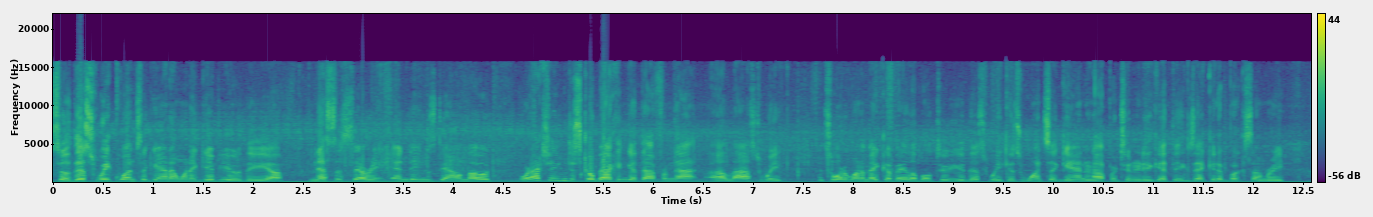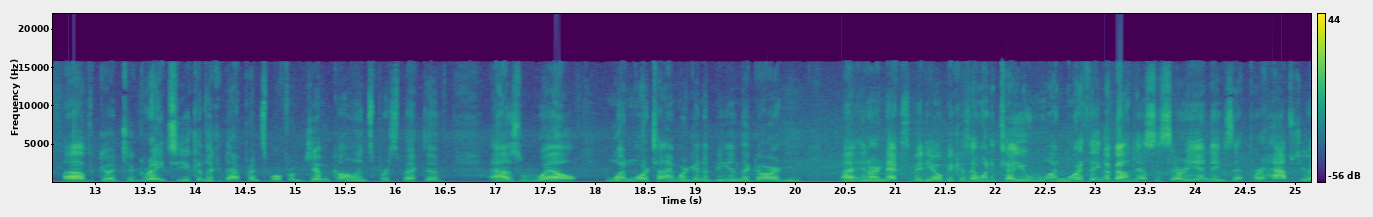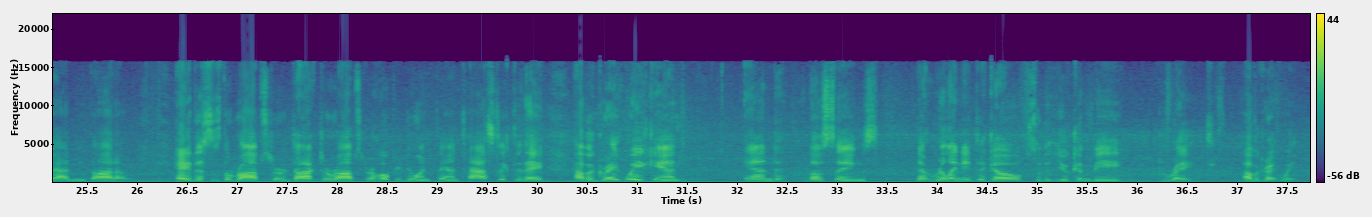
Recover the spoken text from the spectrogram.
So this week, once again, I want to give you the uh, necessary endings download, or actually you can just go back and get that from that uh, last week. And so what I want to make available to you this week is once again an opportunity to get the executive book summary of Good to Great so you can look at that principle from Jim Collins' perspective as well. One more time, we're going to be in the garden uh, in our next video because I want to tell you one more thing about necessary endings that perhaps you hadn't thought of. Hey, this is the Robster, Dr. Robster. Hope you're doing fantastic today. Have a great week and end those things that really need to go so that you can be great. Have a great week.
